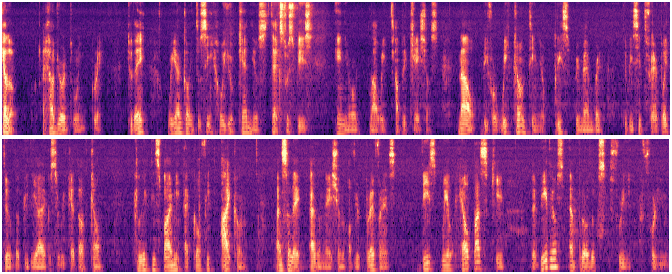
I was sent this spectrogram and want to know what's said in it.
Hello, I hope you're doing great. Today, we are going to see how you can use text-to-speech in your Maui applications. Now, before we continue, please remember to visit fairplaytube.bdicosta.com, click this Buy Me a Coffee icon, and select a donation of your preference. This will help us keep the videos and products free for you.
